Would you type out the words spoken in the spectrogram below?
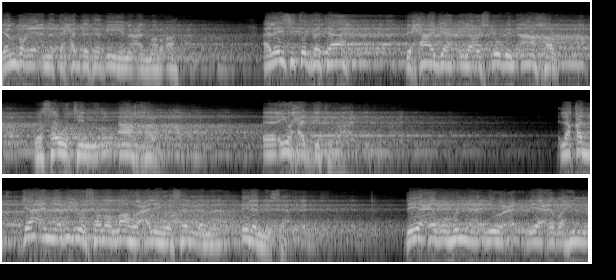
ينبغي أن نتحدث فيه مع المرأة؟ أليست الفتاة بحاجة إلى أسلوب آخر وصوت آخر؟ آه، يحدثها. لقد جاء النبي صلى الله عليه وسلم إلى النساء ليعظهن ليعظهن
